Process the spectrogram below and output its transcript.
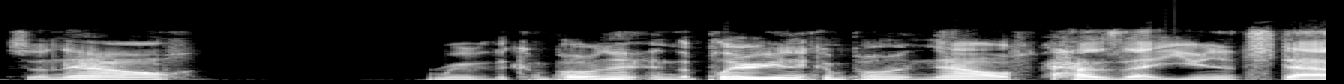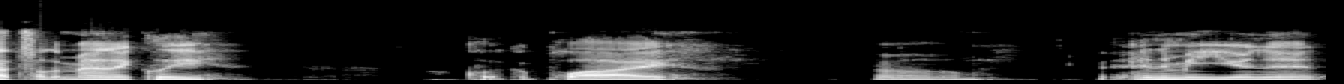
So now, remove the component, and the player unit component now has that unit stats automatically. Click apply. Um, the enemy unit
